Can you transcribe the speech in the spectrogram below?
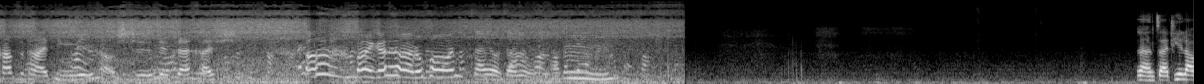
คาบสุดท้ายทิ้งดีเขาชื่อเจนแจ้开始เอ้ยไปกันเถอะทุกคน ใจอยู่ใจอยู่ครับ อืม หลังจากที่เรา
